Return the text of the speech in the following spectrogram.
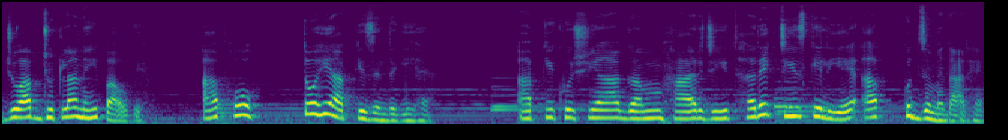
जो आप जुटला नहीं पाओगे। आप हो तो ही आपकी ज़िंदगी है। आपकी खुशियाँ, गम, हार, जीत, हर एक चीज़ के लिए आप खुद जिम्मेदार हैं।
